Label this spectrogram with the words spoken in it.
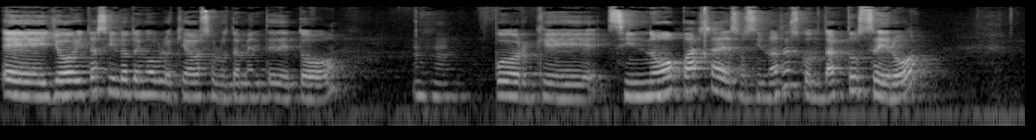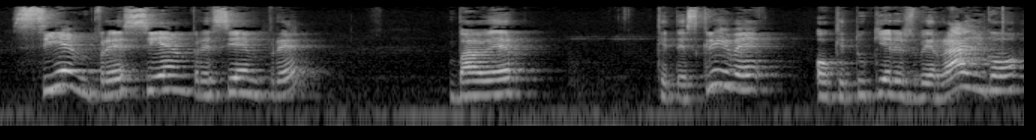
eh, yo ahorita sí lo tengo bloqueado absolutamente de todo porque si no pasa eso, si no haces contacto cero, siempre, siempre, siempre va a haber que te escribe o que tú quieres ver algo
